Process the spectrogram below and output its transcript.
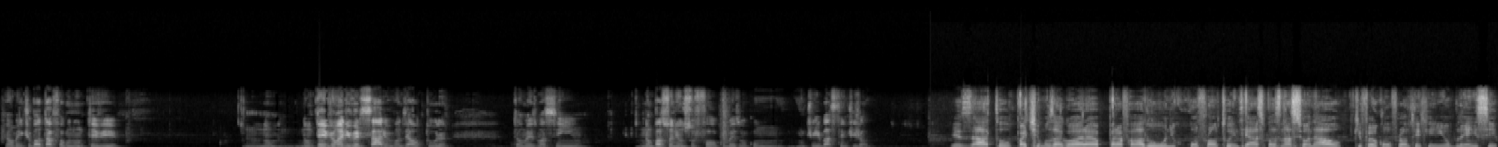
realmente o Botafogo não teve não, não teve um adversário, vamos dizer, à altura. Então, mesmo assim, não passou nenhum sufoco, mesmo com um time bastante jovem. Exato, partimos agora para falar do único confronto entre aspas nacional, que foi o confronto entre Nublense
